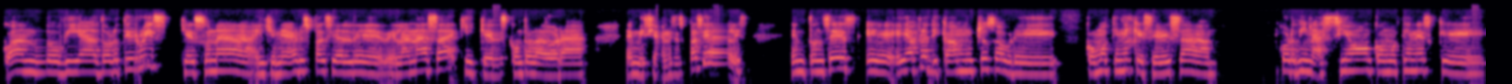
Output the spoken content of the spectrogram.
cuando vi a Dorothy Ruiz, que es una ingeniera aeroespacial de, de la NASA y que es controladora de misiones espaciales. Entonces, eh, ella platicaba mucho sobre cómo tiene que ser esa coordinación, cómo tienes que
